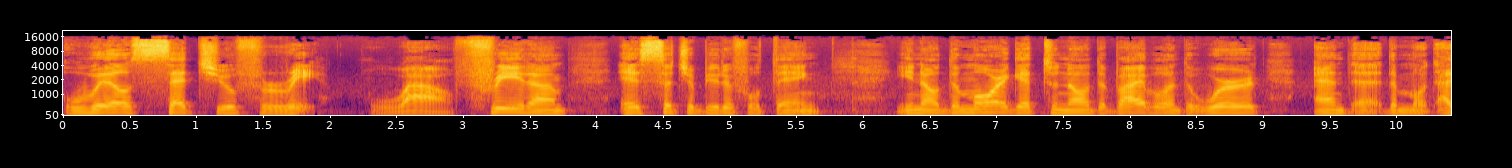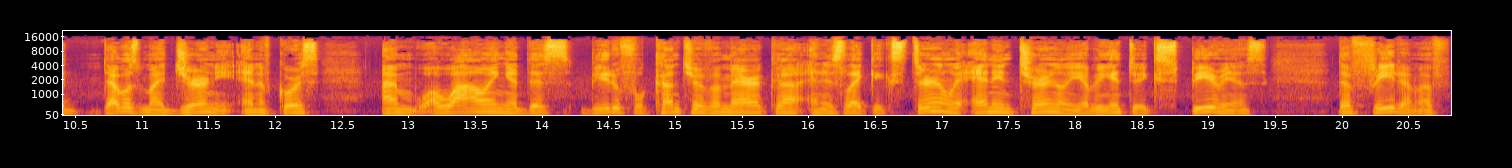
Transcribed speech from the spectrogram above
will set you free. Wow, freedom is such a beautiful thing. You know, the more I get to know the Bible and the Word, and uh, the mo- I, that was my journey. And of course, I'm wowing at this beautiful country of America, and it's like externally and internally, I begin to experience the freedom of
